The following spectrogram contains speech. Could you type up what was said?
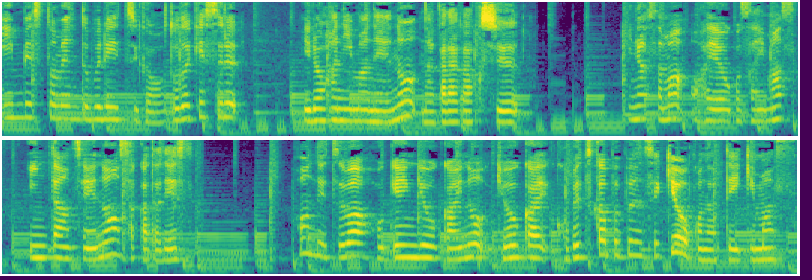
インベストメントブリーチがお届けするいろはにマネーのながら学習。皆様おはようございます。インターン生の坂田です。本日は保険業界の業界個別株分析を行っていきます。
